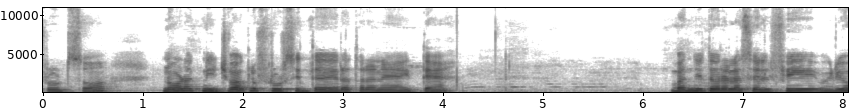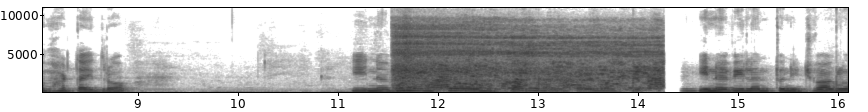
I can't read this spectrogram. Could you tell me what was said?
ಫ್ರೂಟ್ಸು ನೋಡೋಕ್ಕೆ ನಿಜವಾಗ್ಲೂ ಫ್ರೂಟ್ಸ್ ಇದ್ದ ಇರೋ ಥರನೇ ಐತೆ. ಬಂದಿದ್ದವರೆಲ್ಲ ಸೆಲ್ಫಿ ವಿಡಿಯೋ ಮಾಡ್ತಾಯಿದ್ರು ಈ ನವಿಲಂತೂ ಈ ನವಿಲಂತೂ ನಿಜವಾಗ್ಲೂ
